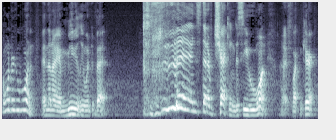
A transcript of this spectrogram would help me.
I wonder who won. And then I immediately went to bed. Instead of checking to see who won. I didn't fucking care.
